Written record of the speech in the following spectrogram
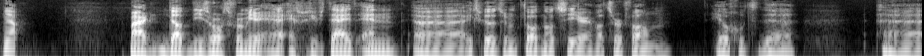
Ja. Maar dat, die zorgt voor meer uh, exclusiviteit. En uh, ik speelde toen Thought Not Seer, wat soort van heel goed de, uh,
